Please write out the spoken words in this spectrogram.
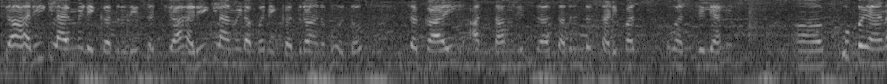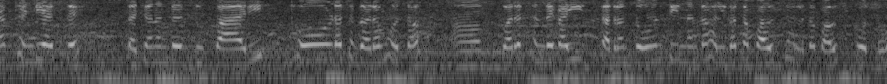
चारही क्लायमेट एकत्र दिसत चारही क्लायमेट आपण एकत्र अनुभवतो. सकाळी आत्ता म्हणजे साधारणतः साडेपाच वाजलेले आहेत. अं, खूप भयानक थंडी असते. त्याच्यानंतर दुपारी थोडंसं गरम होतं. परत संध्याकाळी साधारण दोन तीन नंतर हलकासा पाऊस झाला तर पाऊस होतो.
